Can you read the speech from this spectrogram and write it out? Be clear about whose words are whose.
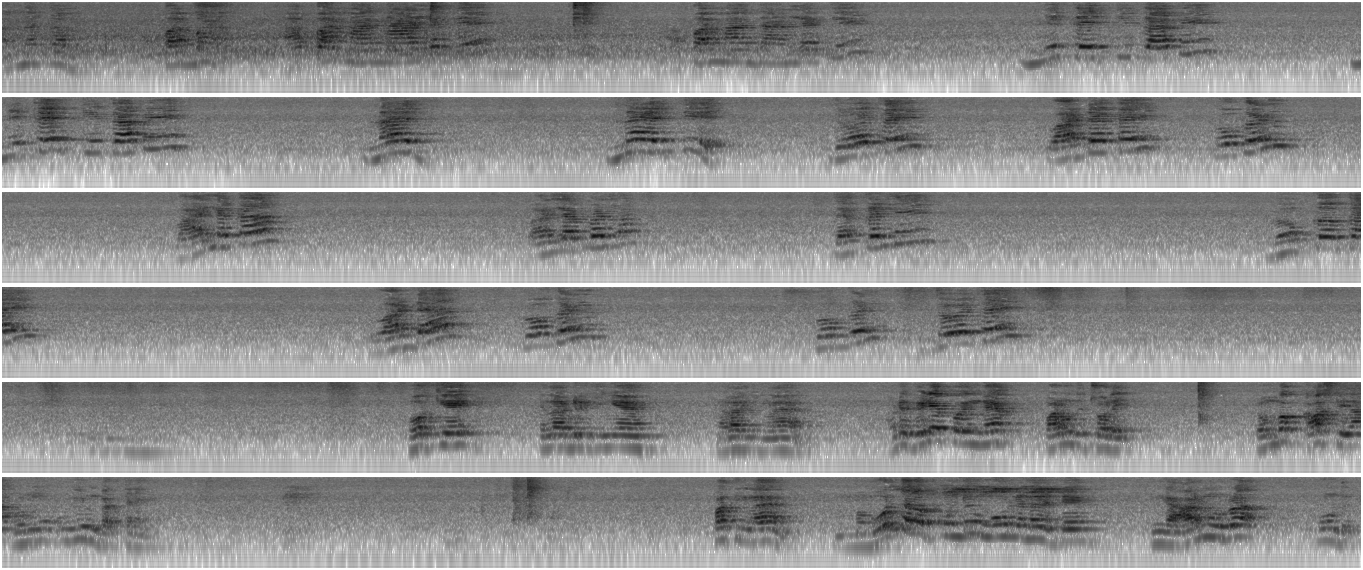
Speaker 1: Anakan, paba, apa manalake, apa manalake, niket ki kape, niket ki kape, naj, naj ki. Vada பொகல் பொகல் dosa
Speaker 2: okay என்ன எப்படி இருக்கீங்க நல்லா இருக்கீங்களா அப்படியே வெளியே போயிருந்தேன் பழமுது சோலை ரொம்ப காஸ்ட்லி தான் ரொம்ப உயிரின் பக்தனை பார்த்தீங்களா ஒரு தலை பூண்டு ஊரில் என்ன ரேட்டு இங்கே அறநூறுரூவா பூண்டு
